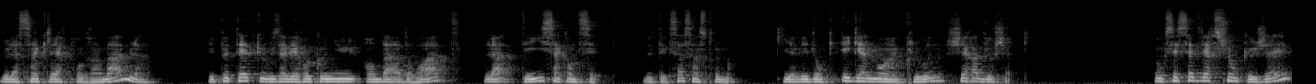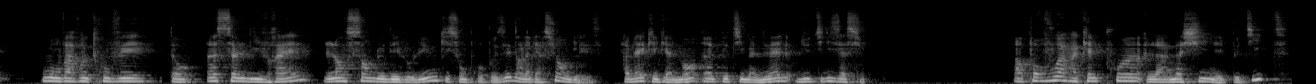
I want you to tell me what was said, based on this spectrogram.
de la Sinclair programmable. Et peut-être que vous avez reconnu en bas à droite la TI-57 de Texas Instruments, qui avait donc également un clone chez Radio Shack. Donc c'est cette version que j'ai, où on va retrouver dans un seul livret l'ensemble des volumes qui sont proposés dans la version anglaise, avec également un petit manuel d'utilisation. Alors pour voir à quel point la machine est petite,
